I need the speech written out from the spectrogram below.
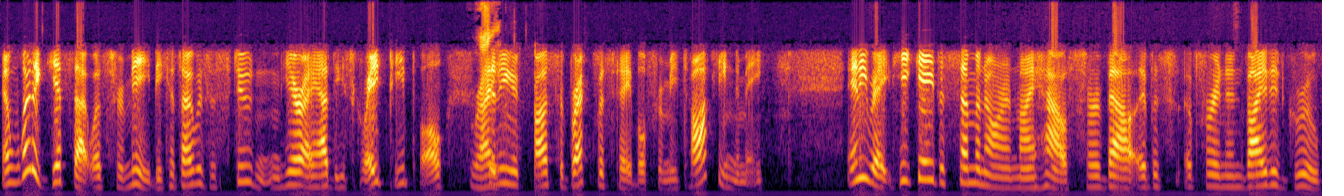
And what a gift that was for me because I was a student and here I had these great people Right. sitting across the breakfast table from me talking to me. Any rate, he gave a seminar in my house for about it was for an invited group.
